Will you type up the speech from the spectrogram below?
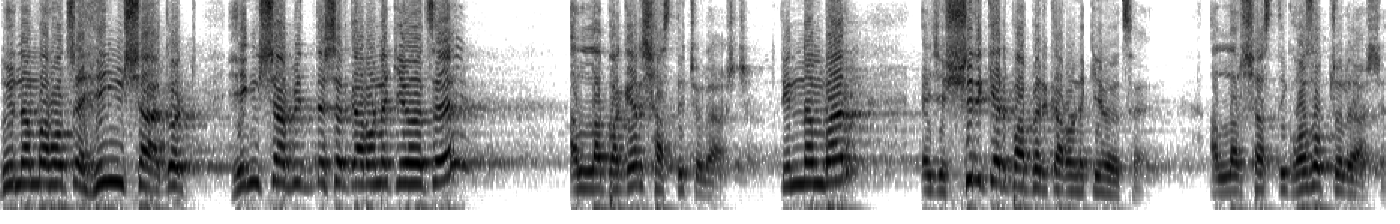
দুই নম্বর হচ্ছে হিংসা গুড হিংসা বিদ্বেষের কারণে কি হয়েছে? আল্লাহ পাকের শাস্তি চলে আসছে। তিন নম্বর, এই যে শিরকের পাপের কারণে কি হয়েছে? আল্লাহর শাস্তি গজব চলে আসে।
